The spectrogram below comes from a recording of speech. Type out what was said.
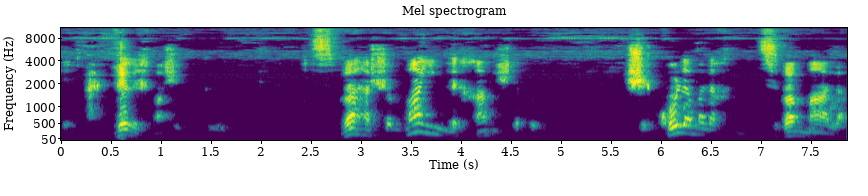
כן, דרך מה שכתוב, צבא השמיים לך משתחווים, שכל המלאכים צבא מעלה,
